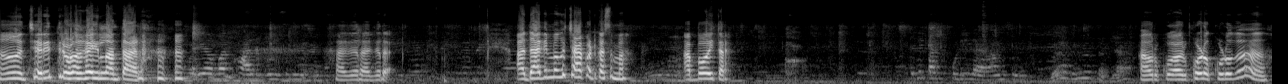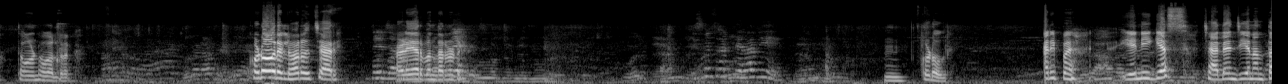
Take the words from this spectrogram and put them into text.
ಹ್ಞೂ, ಚರಿತ್ರೆ ಒಳಗೆ ಇಲ್ಲ ಅಂತ ಆಡ ಹಗರ ಹಗರ. ಆ, ದಾದಿ ಮಗು ಚಾ ಕೊಟ್ಟು ಕಸಮ್ಮ ಹಬ್ಬ ಹೋಯ್ತಾರ. ಅವ್ರು ಅವ್ರು ಕೊಡು, ಕುಡುದು, ತೊಗೊಂಡು ಹೋಗಲ್ರ. ಕೊಡೋರಿಲ್ಲ ಹೊರಗೆ ಚಾ ರೀ. ಹಳೆಯಾರು ಬಂದಾರ ನೋಡ್ರಿ. ಹ್ಞೂ ಕೊಡೋಗ್ರಿ. ಅರಿಪ್ಪ ಏನಿ ಗೆಸ್, ಚಾಲೆಂಜ್ ಏನಂತ?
